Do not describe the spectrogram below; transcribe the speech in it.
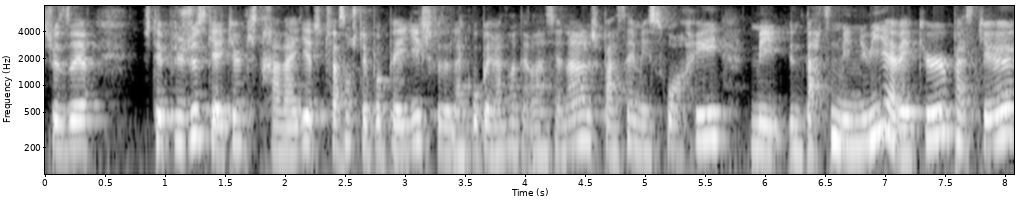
je veux dire, j'étais plus juste quelqu'un qui travaillait. De toute façon, je n'étais pas payée, je faisais de la coopération internationale. Je passais mes soirées, mais une partie de mes nuits avec eux parce que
